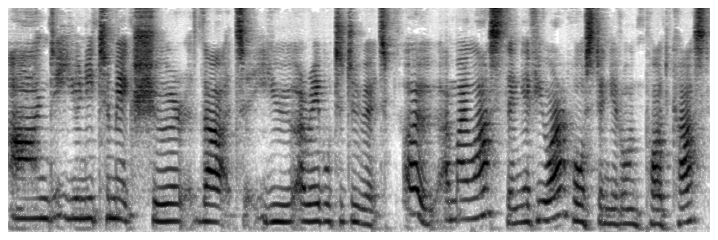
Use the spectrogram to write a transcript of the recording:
and you need to make sure that you are able to do it. Oh, and my last thing if you are hosting your own podcast,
